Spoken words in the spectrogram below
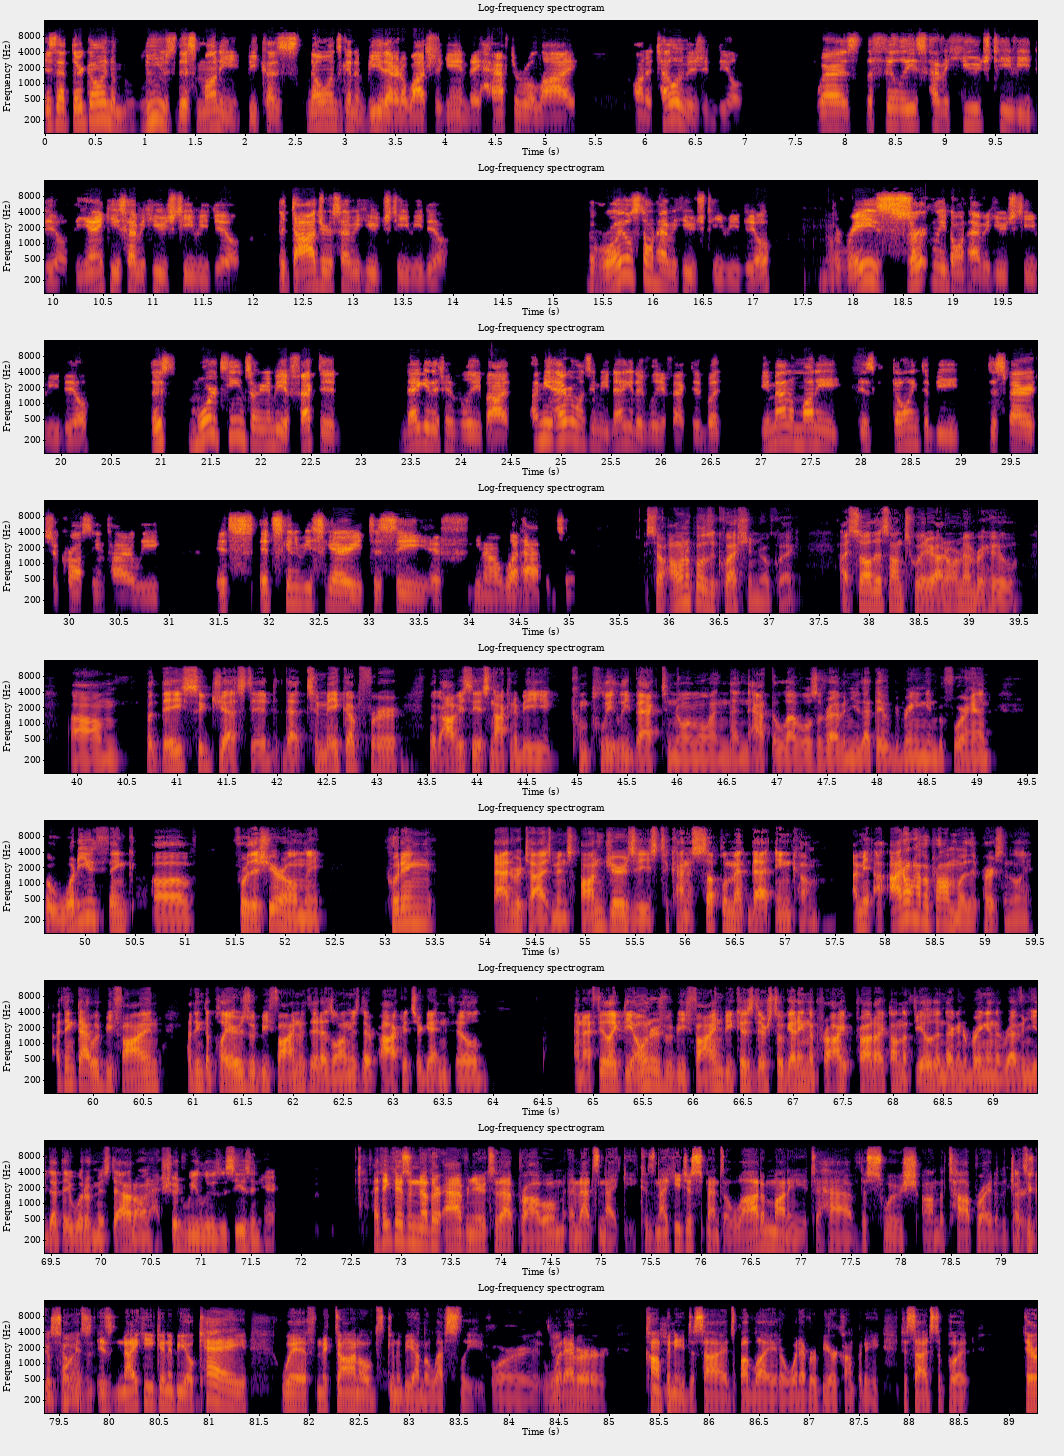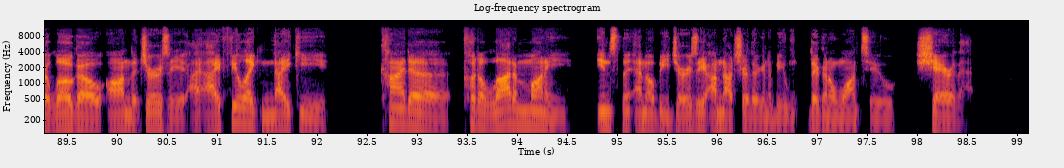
is that they're going to lose this money because no one's going to be there to watch the game. They have to rely on a television deal. Whereas the Phillies have a huge TV deal, the Yankees have a huge TV deal, the Dodgers have a huge TV deal. The Royals don't have a huge TV deal. Nope. The Rays certainly don't have a huge TV deal. There's more teams are going to be affected negatively by. I mean, everyone's going to be negatively affected, but the amount of money is going to be disparaged across the entire league. It's it's going to be scary to see if you know what happens here. So I want to pose a question real quick. I saw this on Twitter. I don't remember who, um, but they suggested that to make up for look, obviously it's not going to be completely back to normal and, and at the levels of revenue that they would be bringing in beforehand. But what do you think of for this year only putting advertisements on jerseys to kind of supplement that income? I mean, I don't have a problem with it personally. I think that would be fine. I think the players would be fine with it as long as their pockets are getting filled. And I feel like the owners would be fine because they're still getting the pro- product on the field and they're going to bring in the revenue that they would have missed out on should we lose the season here. I think there's another avenue to that problem, and that's Nike, because Nike just spent a lot of money to have the swoosh on the top right of the jersey. That's a good so point. is, is Nike going to be okay with McDonald's going to be on the left sleeve, or Yep. whatever company decides, Bud Light or whatever beer company decides to put their logo on the jersey? I, I feel like Nike kind of put a lot of money into the MLB jersey. I'm not sure they're going to be they're going to want to share that.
